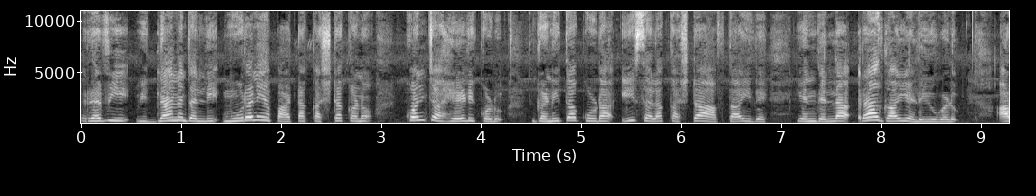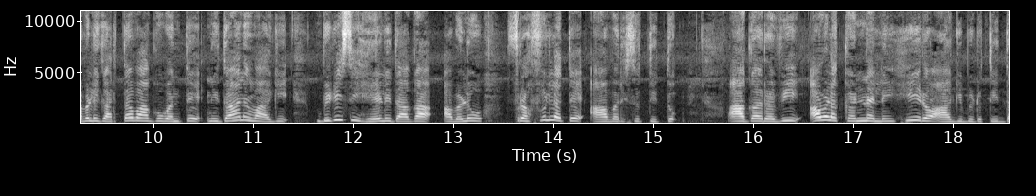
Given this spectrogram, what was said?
ರವಿ ವಿಜ್ಞಾನದಲ್ಲಿ ಮೂರನೆಯ ಪಾಠ ಕಷ್ಟ ಕಣೋ ಕೊಂಚ ಹೇಳಿಕೊಡು. ಗಣಿತ ಕೂಡ ಈ ಸಲ ಕಷ್ಟ ಆಗ್ತಾ ಇದೆ ಎಂದೆಲ್ಲ ರಾಗ ಎಳೆಯುವಳು. ಅವಳಿಗೆ ಅರ್ಥವಾಗುವಂತೆ ನಿಧಾನವಾಗಿ ಬಿಡಿಸಿ ಹೇಳಿದಾಗ ಅವಳು ಪ್ರಫುಲ್ಲತೆ ಆವರಿಸುತ್ತಿತ್ತು. ಆಗ ರವಿ ಅವಳ ಕಣ್ಣಲ್ಲಿ ಹೀರೋ ಆಗಿಬಿಡುತ್ತಿದ್ದ.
